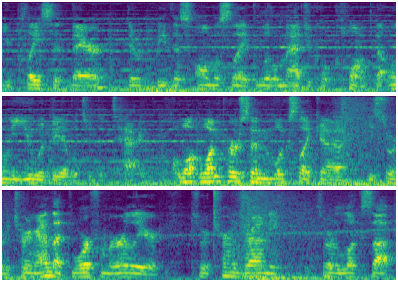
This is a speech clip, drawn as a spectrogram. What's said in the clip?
you place it there. There would be this almost like little magical clump that only you would be able to detect. One one person looks like uh, he's sort of turning around. That dwarf from earlier sort of turns around. And he sort of looks up,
